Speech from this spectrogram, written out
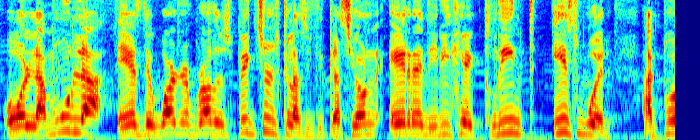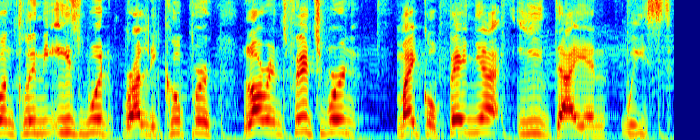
o La Mula. Es de Warner Brothers Pictures. Clasificación R. Dirige Clint Eastwood. Actúan Clint Eastwood, Bradley Cooper, Lawrence Fishburne, Michael Peña y Diane West.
